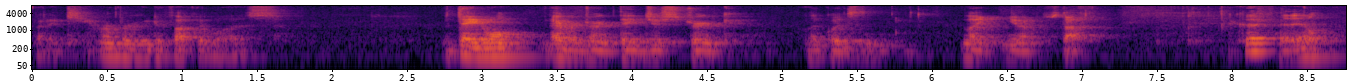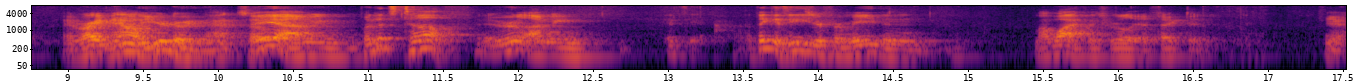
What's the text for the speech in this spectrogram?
but I can't remember who the fuck it was. But they don't ever drink. They just drink liquids and like you know stuff. Good for them. And right now you're doing that, so yeah, I mean, but it's tough. It really, I mean, it's. I think it's easier for me than my wife. It's really affected. yeah.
